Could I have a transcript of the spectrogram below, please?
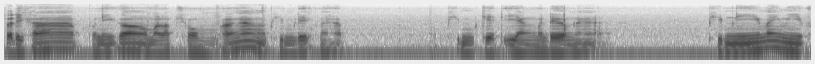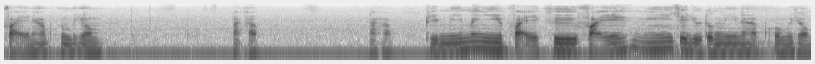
สวัสดีครับ วันนี้ก็มารับชมพระง่งพิมพ์เล็กนะครับ พิมพ์เกรดเอียงเหมือนเดิมนะฮะพิมพ์นี้ไม่มีไฝนะครับ คุณผู้ชมนะครับนะครับ พิมพ์นี้ไม่มีไฝคือไฝนี้จะอยู่ตรงนี้นะครับ คุณผู้ชม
